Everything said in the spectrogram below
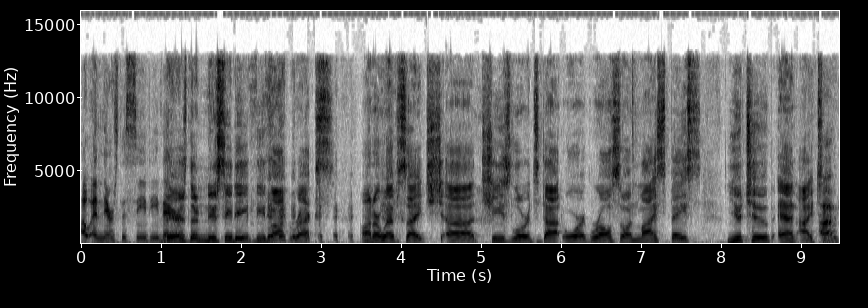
Oh, and there's the CD there. There's the new CD, Vivat Rex, on our website, uh, cheeselords.org. We're also on MySpace. YouTube and iTunes.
